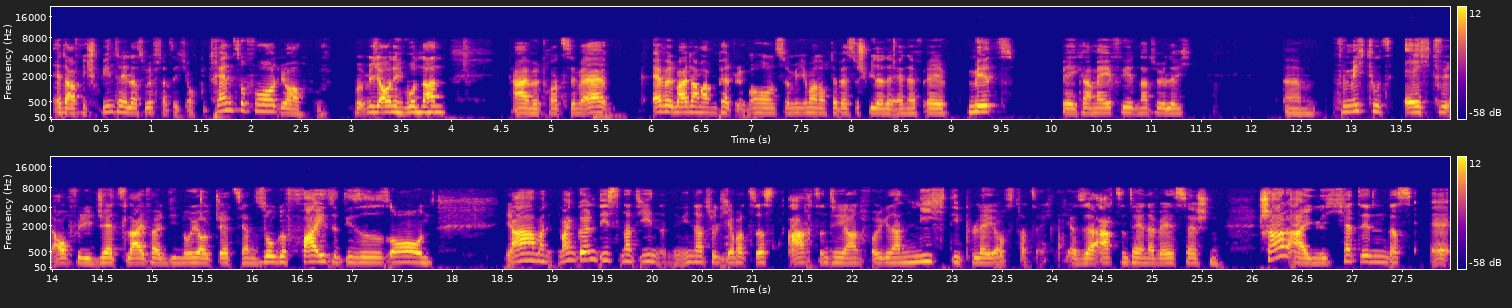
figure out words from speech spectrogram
Er darf nicht spielen. Taylor Swift hat sich auch getrennt sofort. Ja, würde mich auch nicht wundern. Ja, er wird trotzdem. Er, er will weitermachen. Patrick Mahomes für mich immer noch der beste Spieler der NFL. Mit Baker Mayfield natürlich. Ähm, für mich tut es echt viel auch für die Jets leid, weil die New York Jets, die haben so gefeitet diese Saison und ja, man, man gönnt dies natürlich aber das 18. Jahr in Folge dann nicht die Playoffs tatsächlich. Also der 18. in der Welt-Session. Schade eigentlich. Ich hätte ihnen das äh,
